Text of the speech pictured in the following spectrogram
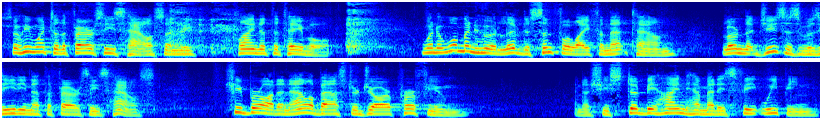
So he went to the Pharisee's house and reclined at the table. When a woman who had lived a sinful life in that town learned that Jesus was eating at the Pharisee's house, she brought an alabaster jar of perfume. And as she stood behind him at his feet weeping,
